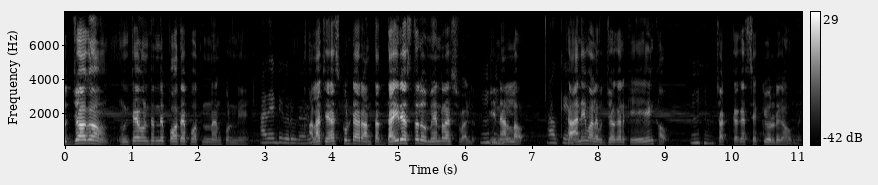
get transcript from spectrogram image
ఉద్యోగం ఉంటే ఉంటుంది పోతే పోతుంది అనుకోండి. అలా చేసుకుంటారు అంత ధైర్యస్తులు మెయిన్ రష్ వాళ్ళు ఈ నెలలో. కానీ వాళ్ళ ఉద్యోగాలకి ఏం కావు. చక్కగా సెక్యూర్డ్గా ఉంది.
